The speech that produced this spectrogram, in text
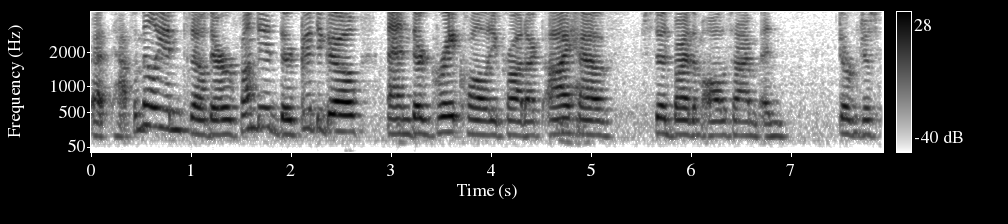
at half a million. So they're funded. They're good to go, and they're great quality product. I have stood by them all the time, and they're just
